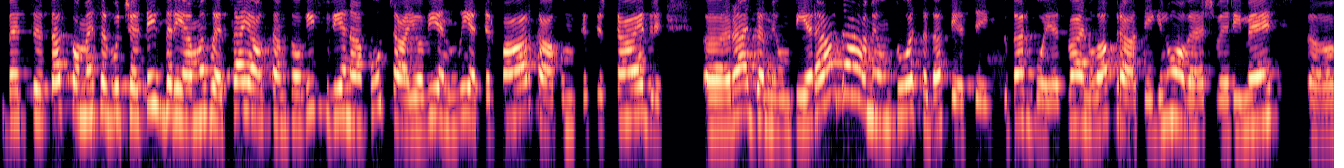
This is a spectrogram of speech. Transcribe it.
Bet eh, tas, ko mēs varbūt šeit izdarījām, mazliet sajaucām to visu vienā putrā, jo viena lieta ir pārkāpumi, kas ir skaidri skaidri uh, redzami un pierādāmi, un tos tad attiecīgi tu darbojies vai nu labprātīgi novērš, vai arī mēs uh,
